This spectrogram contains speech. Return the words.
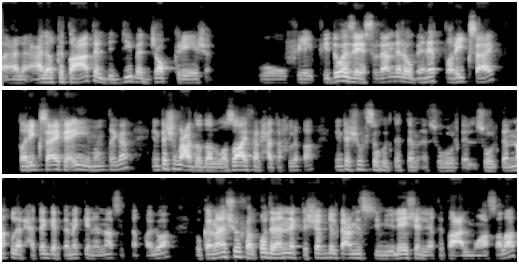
على على القطاعات اللي بتجيب ال job creation وفي في دول زي السودان ده لو بنيت طريق ساي طريق ساي في أي منطقة أنت شوف عدد الوظائف اللي حتخلقها أنت شوف سهولة التم... سهولة سهولة النقل اللي حتقدر تمكن الناس يتنقلوها وكمان شوف القدرة أنك تشغل تعمل stimulation لقطاع المواصلات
